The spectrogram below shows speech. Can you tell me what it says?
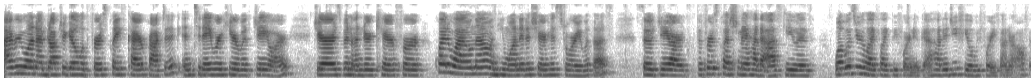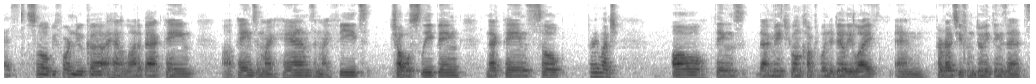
Hi everyone, I'm Dr. Gill with First Place Chiropractic, and today we're here with JR. JR has been under care for quite a while now, and he wanted to share his story with us. So, JR, the first question I had to ask you is what was your life like before NUCCA? How did you feel before you found our office? So, before NUCCA, I had a lot of back pain, uh, pains in my hands and my feet, trouble sleeping, neck pains. So, pretty much all things that make you uncomfortable in your daily life and prevents you from doing things that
